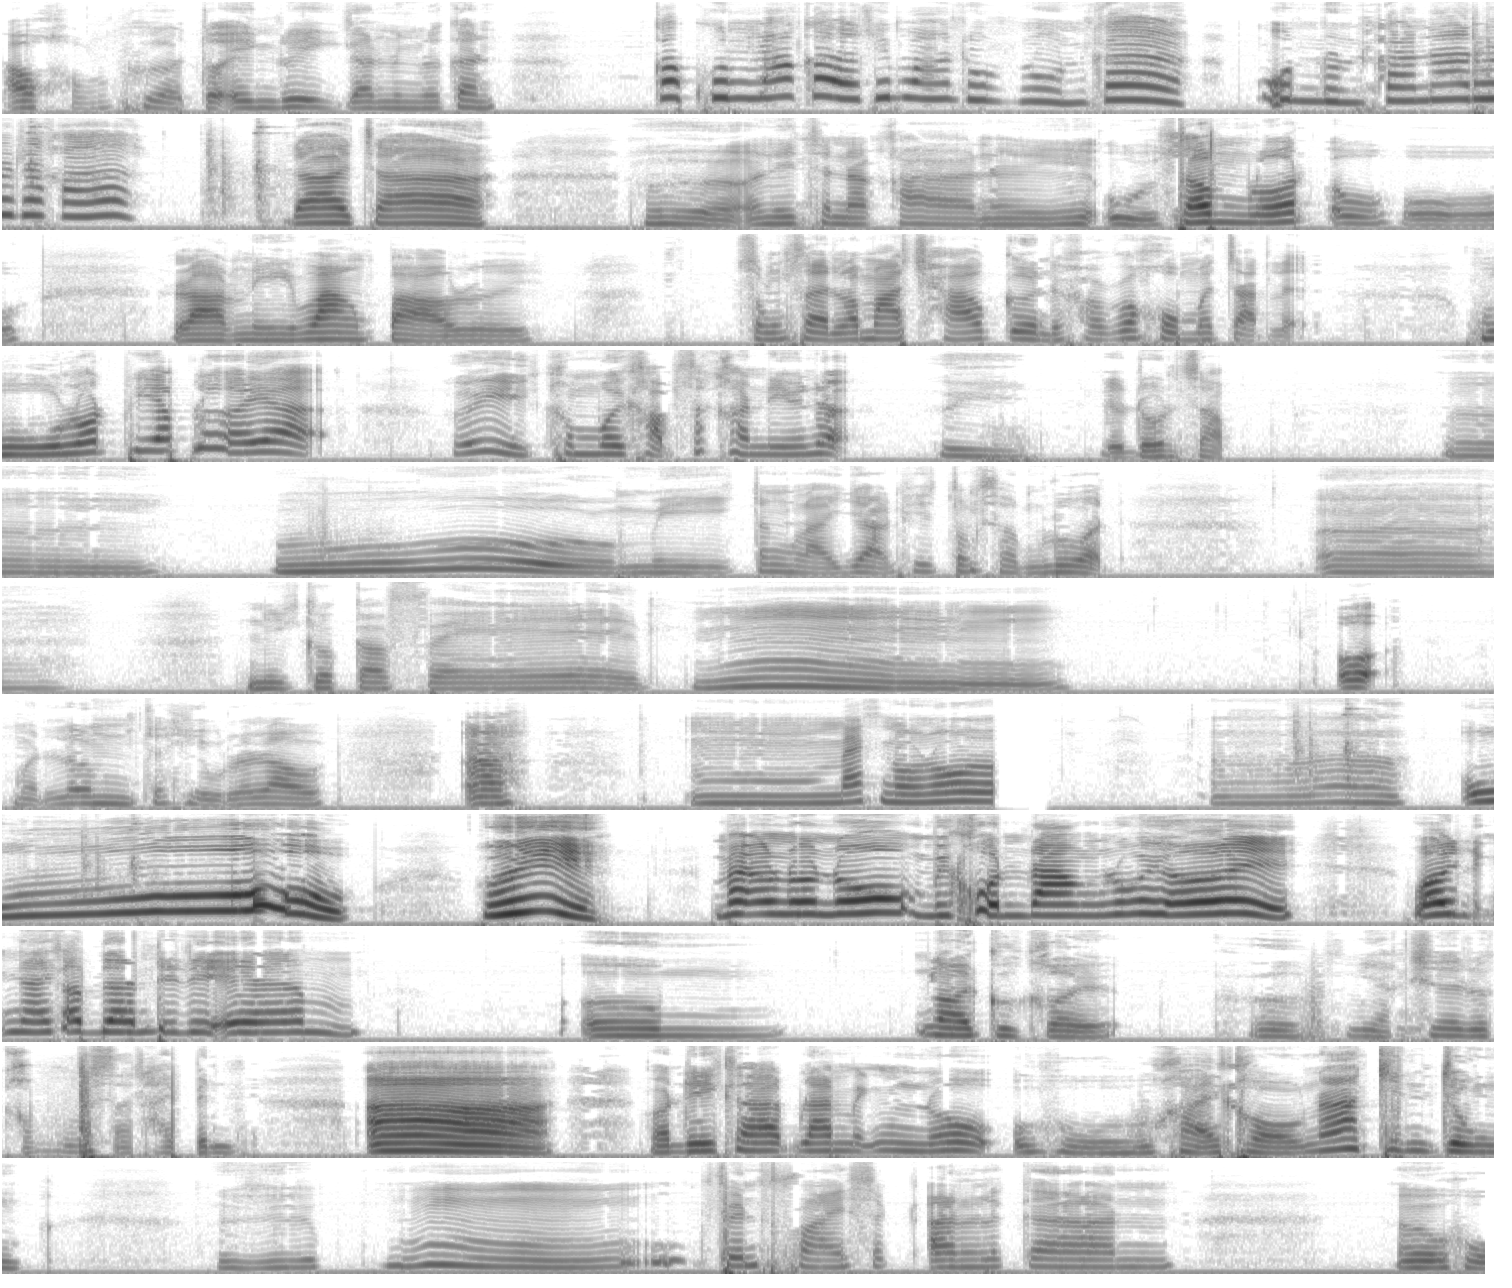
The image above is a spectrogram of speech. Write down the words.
เอาของเผื่อตัวเองด้วยอีกอันหนึ่งแล้วกัน ขอบคุณมากค่ะที่มาอุดหนุนค่ะอุดหนุนคาหน้าด้วยนะคะ ได้จ้าเอออันนี้ธนาคารในอู่ซ่อมรถ โอ้โหร้านนี้ว่างเปล่าเลย สงสัยเรามาเช้าเกินเดี๋ยวเขาก็คงมาจัดแหละหูรถเพียบเลยอะ่ะเฮ้ยขโมยขับสักคันนี้เนี่ยเฮ้ยเดี๋ยวโดนจับเอ้ยอู้มีตั้งหลายอย่างที่ต้องสำรวจ เออนี่ก็กาแฟ อืม โอ้เหมือนเริ่มจะหิวแล้วเรา อะ อืม แมคโนโนอ่าโอ้เฮ้ย แมคโนโนมีคนดังด้วยเฮ้ย ว่าไงครับแดน TDM เอิมนายคือใครเออม่อยากเชื่อด้วยคำพูดภาษาไทยเป็น อ่าสวัสดีครับร้านแมคโนโนโอ้โห ขายของน่ากินจุง เอออืมเฟรนฟรายสักอันละกันโอ้โห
